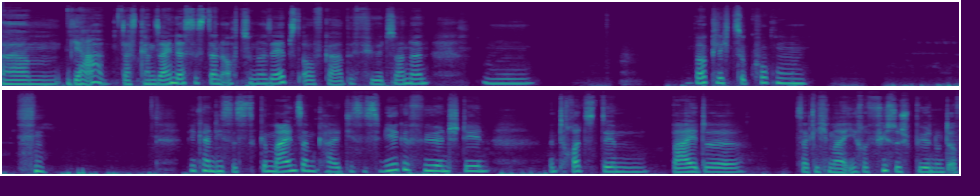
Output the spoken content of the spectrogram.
Ähm, ja, das kann sein, dass es dann auch zu einer Selbstaufgabe führt, sondern mh, hm, wirklich zu gucken, wie kann dieses Gemeinsamkeit, dieses Wir-Gefühl entstehen und trotzdem beide sag ich mal, ihre Füße spüren und auf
